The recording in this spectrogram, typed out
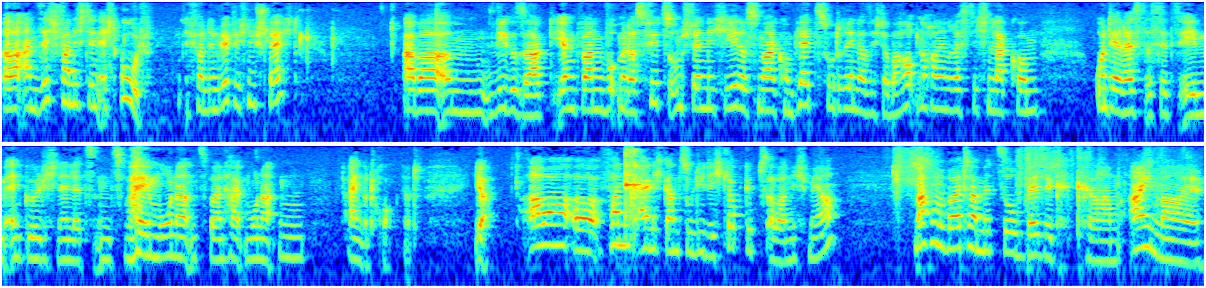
Äh, an sich fand ich den echt gut. Ich fand den wirklich nicht schlecht. Aber ähm, wie gesagt, irgendwann wurde mir das viel zu umständlich, jedes Mal komplett zudrehen, dass ich da überhaupt noch an den restlichen Lack komme. Und der Rest ist jetzt eben endgültig in den letzten zwei Monaten, zweieinhalb Monaten eingetrocknet. Ja, aber äh, fand ich eigentlich ganz solide. Ich glaube, gibt es aber nicht mehr. Machen wir weiter mit so Basic-Kram. Einmal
